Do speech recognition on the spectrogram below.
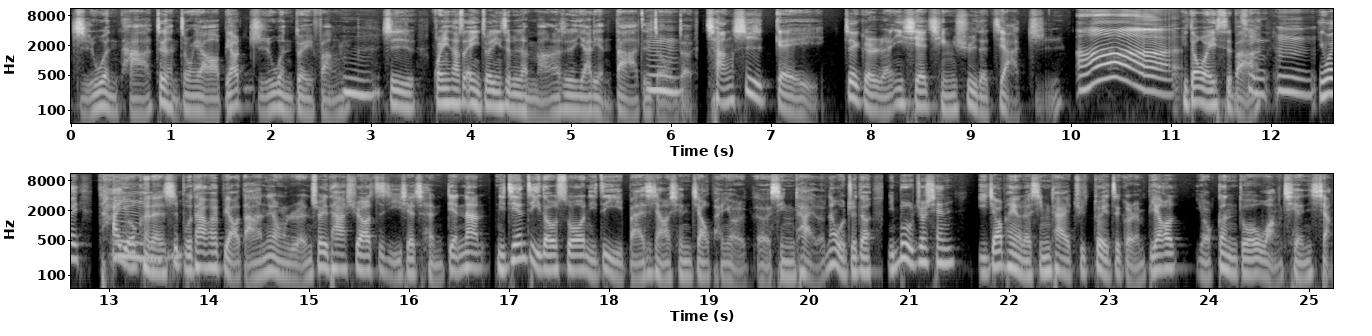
质问他，这个很重要哦，不要直问对方。嗯是关心他说：“哎、你最近是不是很忙啊？是不是压力很大？”这种的，尝试给这个人一些情绪的价值，啊，你懂我意思吧？嗯因为他有可能是不太会表达的那种人，所以他需要自己一些沉淀。那你今天自己都说你自己本来是想要先交朋友的心态了，那我觉得你不如就先以交朋友的心态去对这个人，不要有更多往前想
